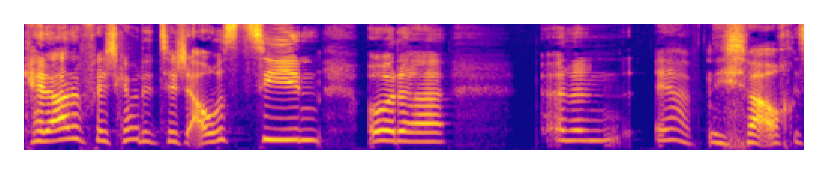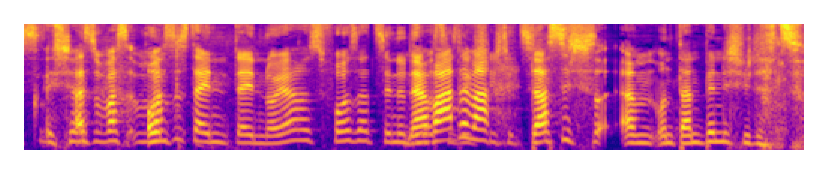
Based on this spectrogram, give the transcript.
keine Ahnung, vielleicht kann man den Tisch ausziehen oder und dann, ja. ich war auch. ich war, Also was, was ist dein, dein Neujahrsvorsatz, den du Na, warte mal, dass ich, ähm, und dann bin ich wieder zu,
